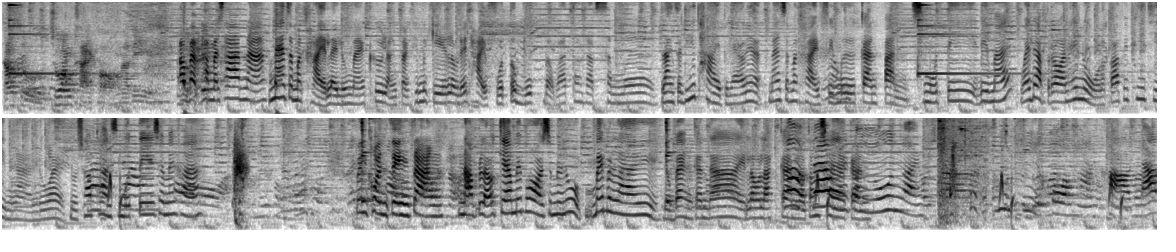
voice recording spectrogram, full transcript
เข้าสู่ช่วงขายของนะพี่เอาแบบธรรมชาตินะ แม่จะมาขายอะไรรู้ไหมคือหลังจากที่เมื่อกี้เราได้ถ่ายโฟโต้บุ๊กแบบว่าต้อนรับซัมเมอร์หลังจากที่ถ่ายไปแล้วเนี่ย แม่จะมาขายฝีมือการปั่นสมูทตี้ดีไหมไว้ดับร้อนให้หนูแล้วก็พี่ๆทีมงานด้วย หนูชอบทานสมูทตี้ใช่ไหมคะเเป็นคนจริงจัง นับแล้วแก้วไม่พอใช่ไหมลูก ไม่เป็นไร เดี๋ยวแบ่งกันได้ เรารักกันเราต้องแชร์กัน ตรงนู้นไงมีกี่คนขานับ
